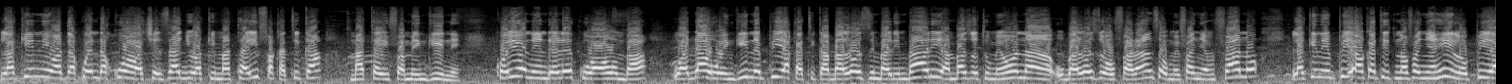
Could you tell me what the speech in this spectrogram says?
lakini watakwenda kuwa wachezaji wa kimataifa katika mataifa mengine. Kwa hiyo niendelee kuwaomba wadau wengine pia katika balozi mbalimbali mbali, ambazo tumeona ubalozi wa Ufaransa umefanya mfano, lakini pia wakati tunafanya hilo pia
